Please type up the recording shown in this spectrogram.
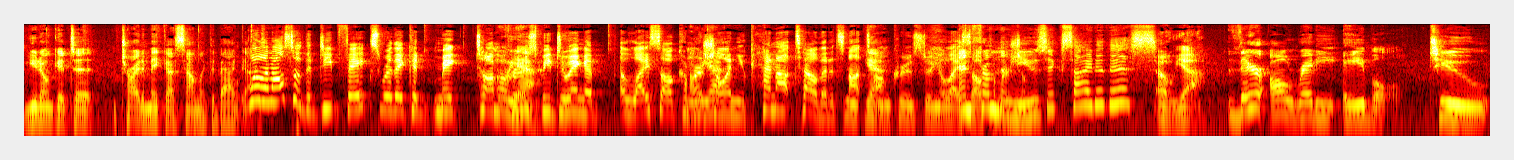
you don't get to try to make us sound like the bad guys. well, and also the deep fakes where they could make Tom Oh, Cruise yeah. Oh, be doing a, a Lysol oh, commercial, yeah. and you cannot tell that it's not Yeah. Tom Cruise doing a Lysol commercial. and from commercial. the music side of this, Oh yeah. they're already able to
